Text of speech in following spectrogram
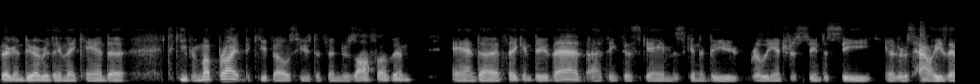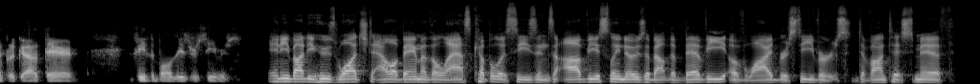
they're going to do everything they can to to keep him upright, to keep LSU's defenders off of him. And uh, if they can do that, I think this game is going to be really interesting to see. You know, just how he's able to go out there and feed the ball to these receivers. Anybody who's watched Alabama the last couple of seasons obviously knows about the bevy of wide receivers DeVonta Smith,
